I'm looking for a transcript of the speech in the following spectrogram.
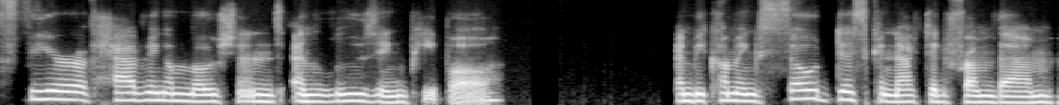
fear of having emotions and losing people and becoming so disconnected from them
